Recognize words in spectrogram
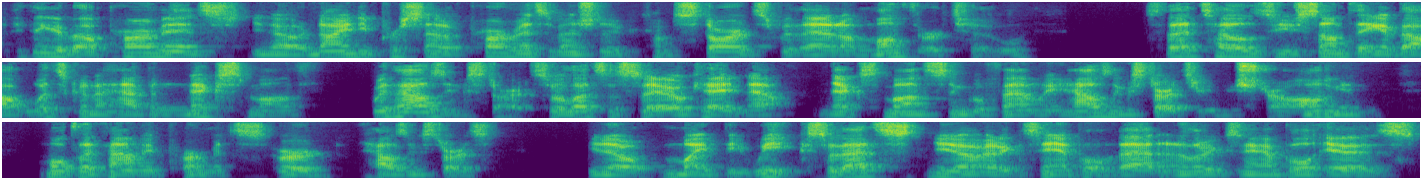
if you think about permits, you know, 90% of permits eventually become starts within a month or two. So that tells you something about what's going to happen next month with housing starts. So let's just say, okay, now next month, single family housing starts are going to be strong and multifamily permits or housing starts, you know, might be weak. So that's, you know, an example of that. Another example is,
